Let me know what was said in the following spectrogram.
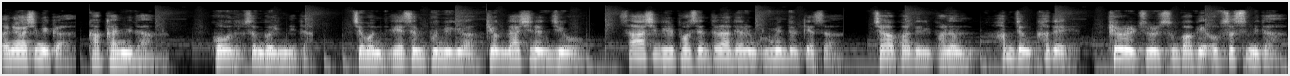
안녕하십니까. 각하입니다. 곧 선거입니다. 저번 대선 분위기가 기억나시는지요? 41%나 되는 국민들께서 좌파들이 파는 함정카드에 표를 줄 수밖에 없었습니다.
